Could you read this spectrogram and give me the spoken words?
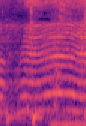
ahead.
